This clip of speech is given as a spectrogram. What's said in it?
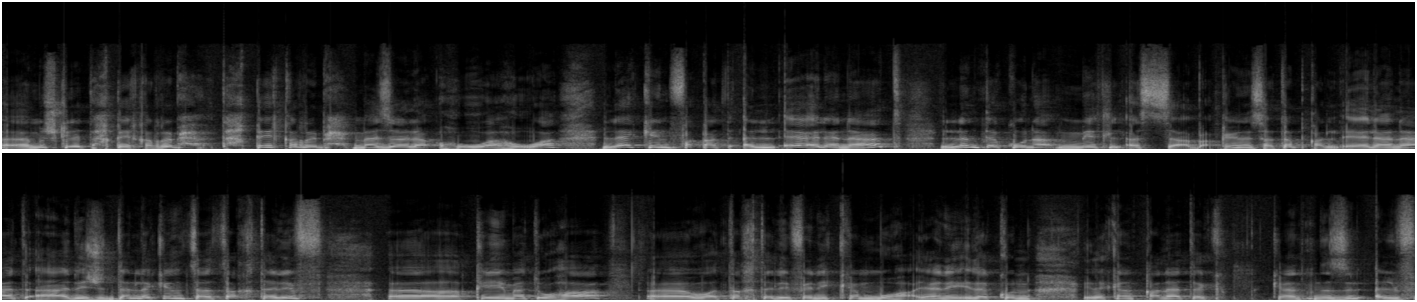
آه، مشكلة تحقيق الربح تحقيق الربح ما زال هو هو لكن فقط الإعلانات لن تكون مثل السابق. يعني ستبقى الإعلانات عادي جدا لكن ستختلف آه، قيمتها آه، وتختلف يعني كمها. يعني إذا كن إذا كان قناتك كانت تنزل ألف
